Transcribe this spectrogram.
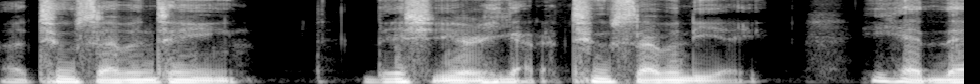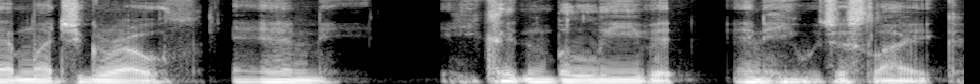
a 217. This year he got a 278. He had that much growth and he couldn't believe it and he was just like,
